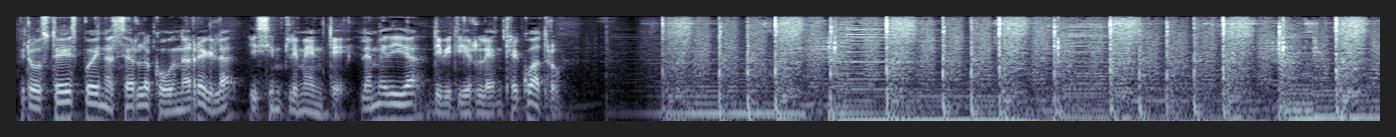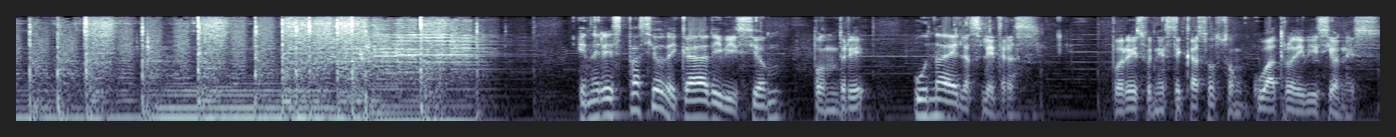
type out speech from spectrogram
pero ustedes pueden hacerlo con una regla y simplemente la medida dividirla entre 4. En el espacio de cada división pondré una de las letras. Por eso en este caso son cuatro divisiones.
